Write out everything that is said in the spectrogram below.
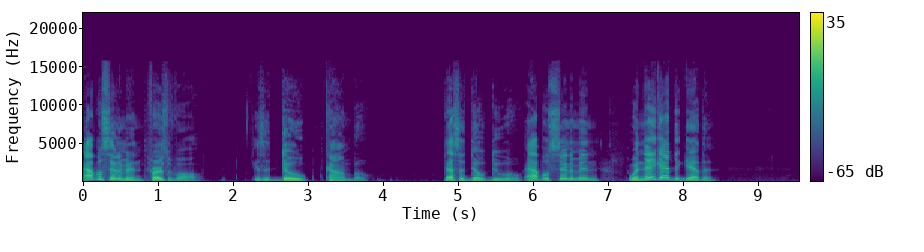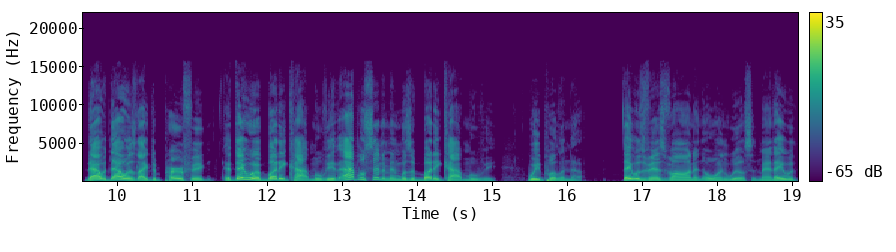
Apple cinnamon, first of all, is a dope combo. That's a dope duo. Apple cinnamon, when they got together, that that was like the perfect. If they were a buddy cop movie, if Apple Cinnamon was a buddy cop movie, we pulling up. They was Vince Vaughn and Owen Wilson, man. They would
